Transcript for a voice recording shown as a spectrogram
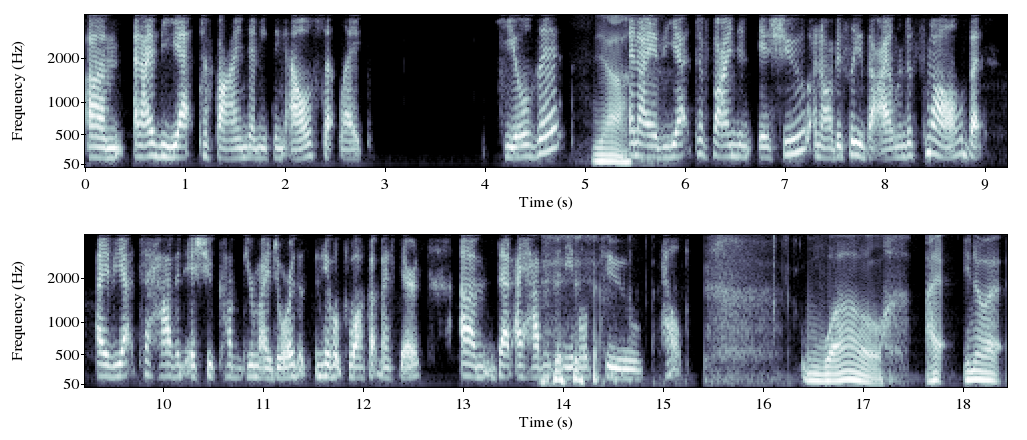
Um, and I've yet to find anything else that like heals it. Yeah. And I have yet to find an issue. And obviously the island is small, but I have yet to have an issue come through my door that's been able to walk up my stairs um, that I haven't been able to help. Whoa. I you know what?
